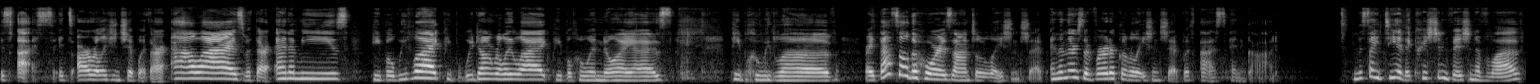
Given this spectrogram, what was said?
is us. It's our relationship with our allies, with our enemies, people we like, people we don't really like, people who annoy us, people who we love, right? That's all the horizontal relationship. And then there's a vertical relationship with us and God. And this idea, the Christian vision of love,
